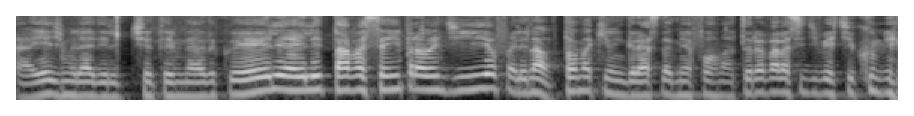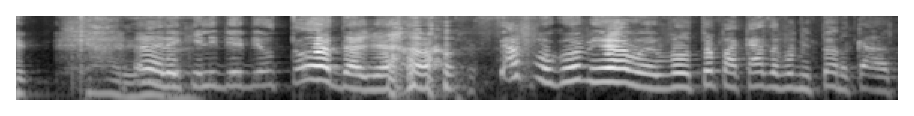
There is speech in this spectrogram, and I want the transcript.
a ex-mulher dele tinha terminado com ele, aí ele tava sem ir pra onde ir. Eu falei, não, toma aqui o ingresso da minha formatura, vai lá se divertir comigo. Caramba. Olha que ele bebeu toda, meu. Se afogou mesmo. Voltou pra casa vomitando, cara.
